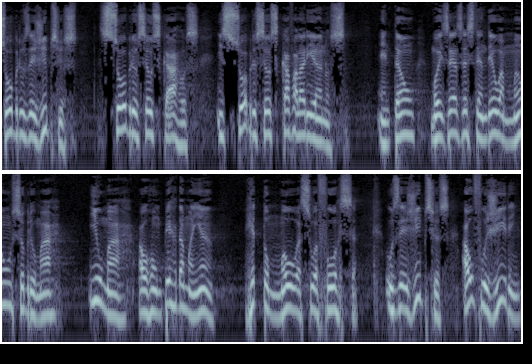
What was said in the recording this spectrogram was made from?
sobre os egípcios sobre os seus carros e sobre os seus cavalarianos. Então Moisés estendeu a mão sobre o mar, e o mar, ao romper da manhã, retomou a sua força. Os egípcios, ao fugirem,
